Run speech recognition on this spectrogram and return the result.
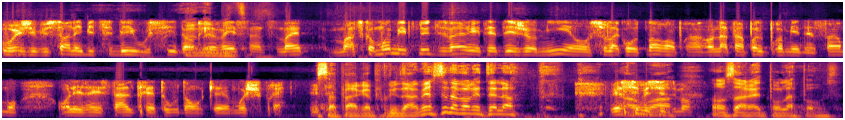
Oui, j'ai vu ça en Abitibi aussi, donc le 20 cm. En tout cas, moi, mes pneus d'hiver étaient déjà mis. sur la Côte-Nord, on on n'attend pas le 1er décembre. On, les installe très tôt, donc euh, moi, je suis prêt. Ça paraît prudent. Merci d'avoir été là. Merci, M. Dumont. On s'arrête pour la pause.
